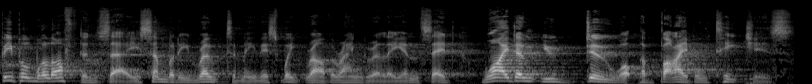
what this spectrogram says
People will often say, somebody wrote to me this week rather angrily and said, Why don't you do what the Bible teaches?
